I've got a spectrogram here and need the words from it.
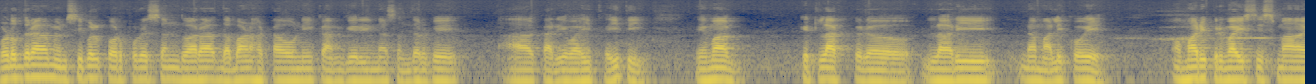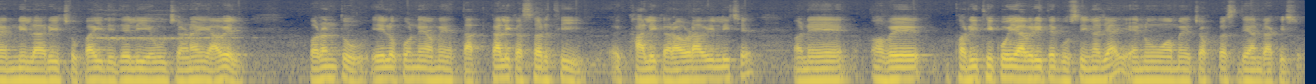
વડોદરા મ્યુનિસિપલ કોર્પોરેશન દ્વારા દબાણ હટાવોની કામગીરીના સંદર્ભે આ કાર્યવાહી થઈ હતી. એમાં કેટલાક લારીના માલિકોએ અમારી પ્રિમાઇસીસમાં એમની લારી છુપાઈ દીધેલી એવું જણાઈ આવેલ. પરંતુ એ લોકોને અમે તાત્કાલિક અસરથી ખાલી કરાવડાવેલી છે અને હવે ફરીથી કોઈ આવી રીતે ઘૂસી ન જાય, એનું અમે ચોક્કસ ધ્યાન રાખીશું.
